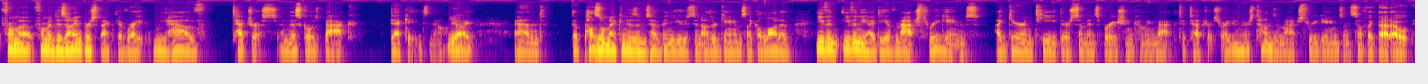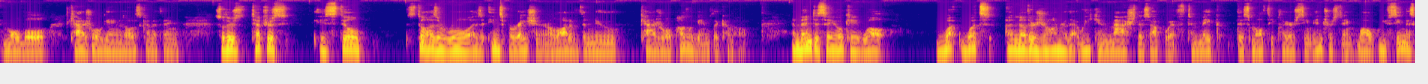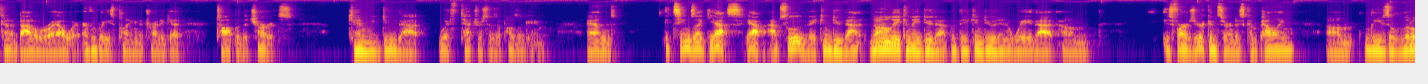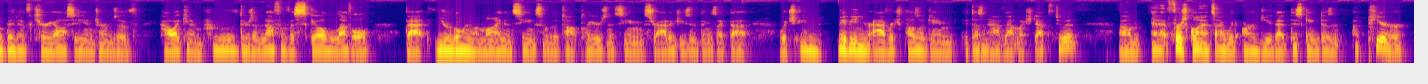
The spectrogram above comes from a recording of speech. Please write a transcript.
from a from a design perspective, right, we have Tetris, and this goes back decades now, Yeah. right? And the puzzle mechanisms have been used in other games, like a lot of even even the idea of match three games. I guarantee there's some inspiration coming back to Tetris, right? And there's tons of match three games and stuff like that out mobile, casual games, all this kind of thing. So there's Tetris is still still has a role as inspiration in a lot of the new casual puzzle games that come out. And then to say, okay, well, what what's another genre that we can mash this up with to make this multiplayer seem interesting? Well, we've seen this kind of battle royale where everybody's playing to try to get top of the charts. Can we do that with Tetris as a puzzle game? And it seems like yes, yeah, absolutely, they can do that. Not only can they do that, but they can do it in a way that um, as far as you're concerned, is compelling, um, leaves a little bit of curiosity in terms of how I can improve. There's enough of a skill level that you're going online and seeing some of the top players and seeing strategies and things like that, which in maybe in your average puzzle game, it doesn't have that much depth to it. Um, and at first glance, I would argue that this game doesn't appear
